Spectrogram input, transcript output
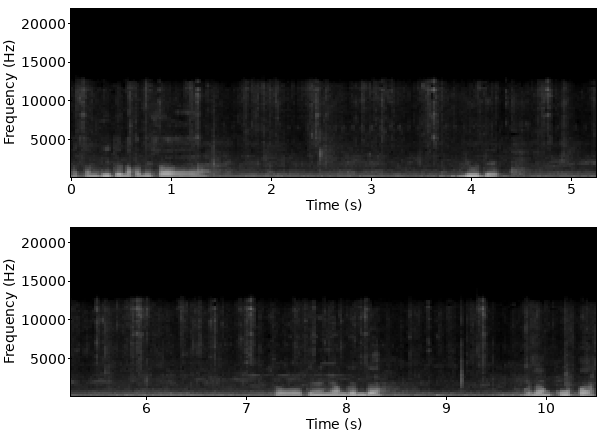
At nandito na kami sa view deck. So, tingnan nyo, ang ganda. Walang kupas.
